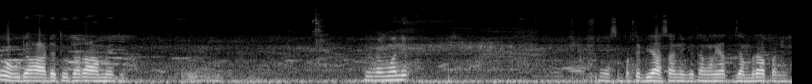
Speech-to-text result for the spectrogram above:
Oh udah ada tuh udah rame tuh. Yuk Kang Iwan yuk ya seperti biasa nih kita ngelihat jam berapa nih?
